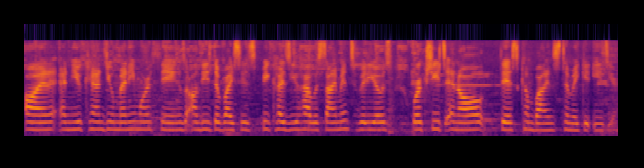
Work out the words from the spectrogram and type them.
on and you can do many more things on these devices because you have assignments, videos, worksheets, and all this combines to make it easier.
